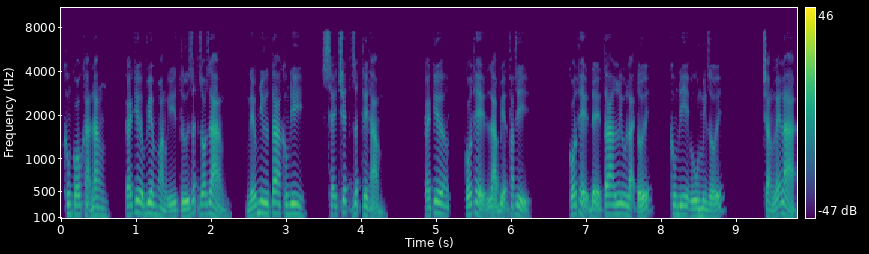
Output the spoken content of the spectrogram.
Không có khả năng, cái kia viêm hoàng ý tứ rất rõ ràng, nếu như ta không đi, sẽ chết rất thê thảm. Cái kia, có thể là biện pháp gì? Có thể để ta lưu lại tới, không đi u minh giới. Chẳng lẽ là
